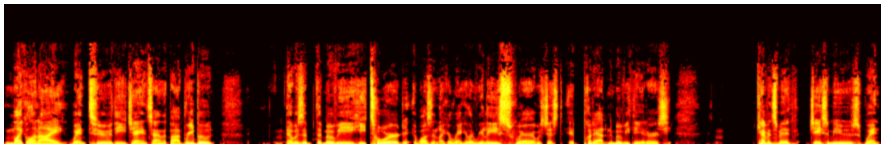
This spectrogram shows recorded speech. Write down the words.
Michael and I went to the Jay and Silent Bob reboot. That was a, the movie he toured. It wasn't like a regular release where it was just it put out in the movie theaters. Kevin Smith, Jason Mewes went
